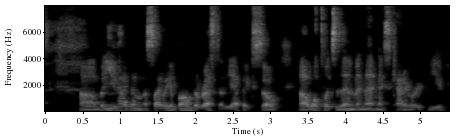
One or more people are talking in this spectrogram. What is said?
Um, but you had them slightly above the rest of the epics. So uh, what puts them in that next category for you?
